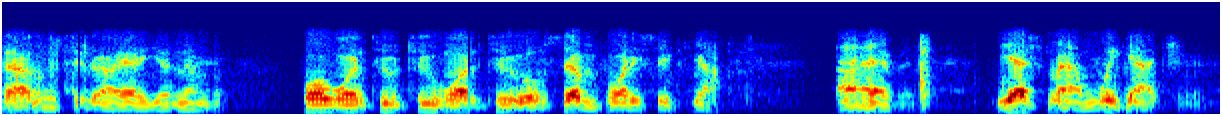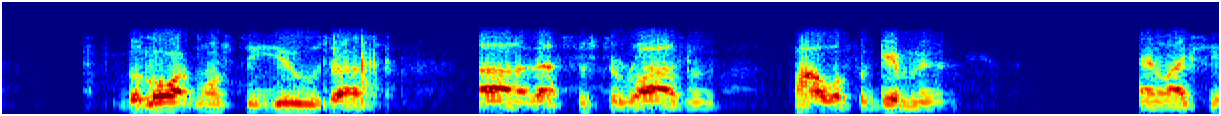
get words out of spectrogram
down. Let me see if I have your number. Four one two two one two oh seven forty six. Yeah. I have it. Yes, ma'am, we got you. The Lord wants to use us. Uh, that's Sister Rosalind, power of forgiveness. And like she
